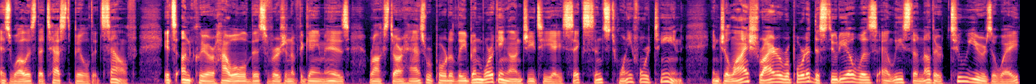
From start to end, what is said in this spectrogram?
as well as the test build itself. It's unclear how old this version of the game is. Rockstar has reportedly been working on GTA 6 since 2014. In July, Schreier reported the studio was at least another two years away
